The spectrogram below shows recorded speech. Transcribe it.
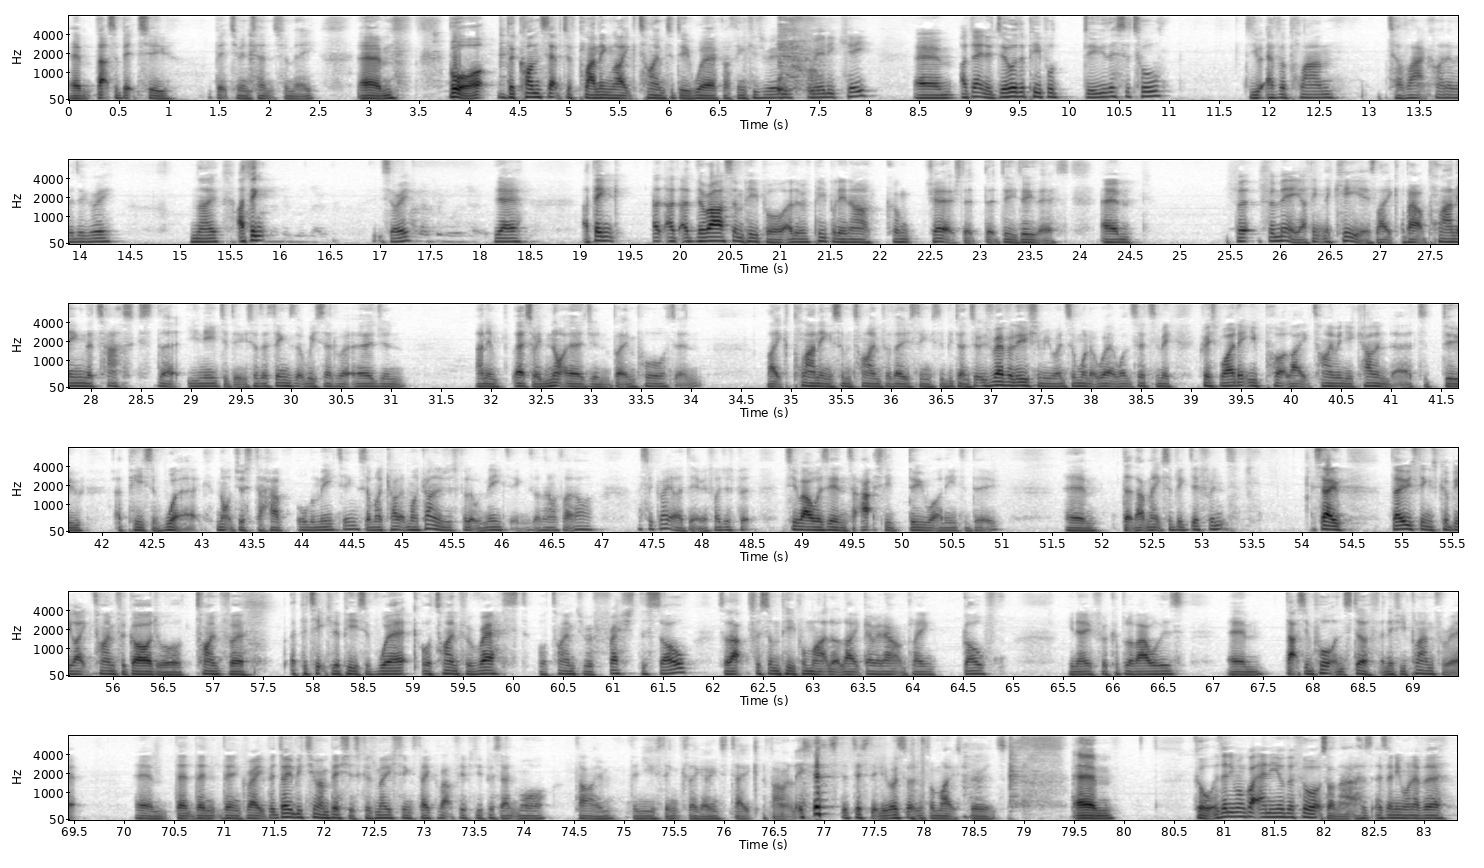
Um, that's a bit too a bit too intense for me. Um, but the concept of planning like time to do work, I think, is really really key. Um, I don't know. Do other people do this at all? Do you ever plan to that kind of a degree? No, I think. Sorry. Yeah. I think uh, uh, there are some people, there are people in our church that, that do do this. Um, for, for me, I think the key is like about planning the tasks that you need to do. So the things that we said were urgent and, uh, sorry, not urgent, but important, like planning some time for those things to be done. So it was revolutionary when someone at work once said to me, Chris, why don't you put like time in your calendar to do a piece of work, not just to have all the meetings? So my, cal- my calendar just filled it with meetings. And I was like, oh, that's a great idea. If I just put two hours in to actually do what I need to do, um, that that makes a big difference. So those things could be like time for God or time for a particular piece of work or time for rest or time to refresh the soul. So that for some people might look like going out and playing golf, you know, for a couple of hours. Um, that's important stuff. And if you plan for it, um, then, then, then great. But don't be too ambitious because most things take about 50% more time than you think they're going to take, apparently, statistically, most certainly from my experience. Um, cool. Has anyone got any other thoughts on that? Has, has anyone ever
